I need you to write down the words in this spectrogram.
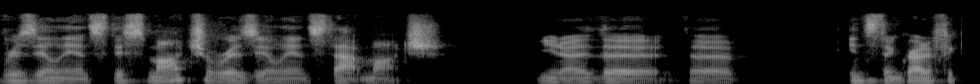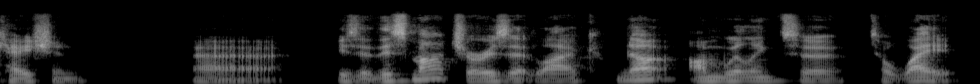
resilience this much or resilience that much. You know, the the instant gratification. Uh, is it this much or is it like no? I'm willing to to wait.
